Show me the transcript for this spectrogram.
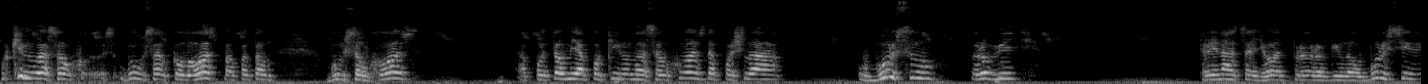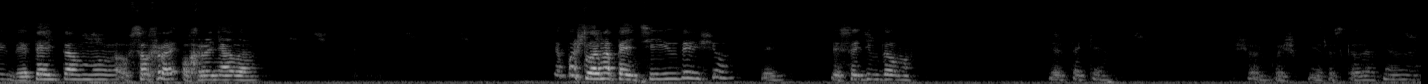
Покинула совхоз, був колгосп, а потім був совхоз. А потім я покинула совхоз та пішла у бурсу робити. 13 років проробила в бурсі, дітей там е, охраняла. Я пішла на пенсію, де і що? Де, де сидів вдома. Я таке. Що ж будеш мені розказати, не знаю.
